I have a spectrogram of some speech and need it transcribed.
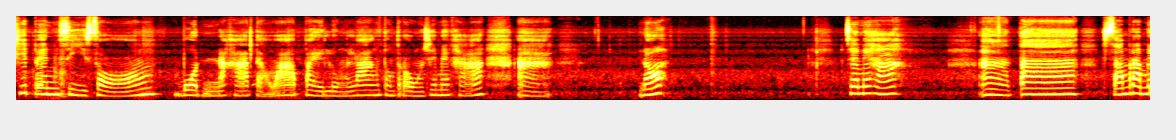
ที่เป็น 4 2 บนนะคะ แต่ว่าไปลงล่างตรงๆ ใช่ไหมคะอ่าเนาะใช่ไหมคะ อ่าตาสำหรับใน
